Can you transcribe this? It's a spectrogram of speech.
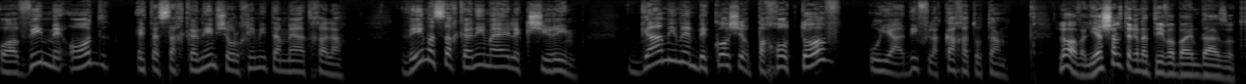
אוהבים מאוד את השחקנים שהולכים איתם מההתחלה. ואם השחקנים האלה כשירים, גם אם הם בכושר פחות טוב, הוא יעדיף לקחת אותם. לא, אבל יש אלטרנטיבה בעמדה הזאת.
